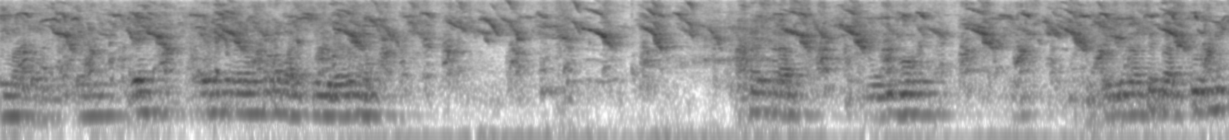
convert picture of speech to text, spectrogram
zima, to ja się rozchorować, to nie wiadomo. A też teraz niedługo będziemy przykład kurnik,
